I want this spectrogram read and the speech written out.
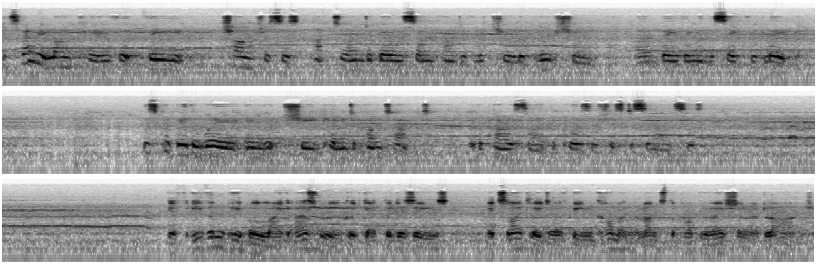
It's very likely that the chantresses had to undergo some kind of ritual ablution, uh, bathing in the sacred lake. This could be the way in which she came into contact with a parasite that causes schistosomiasis. If even people like Asru could get the disease, it's likely to have been common amongst the population at large.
